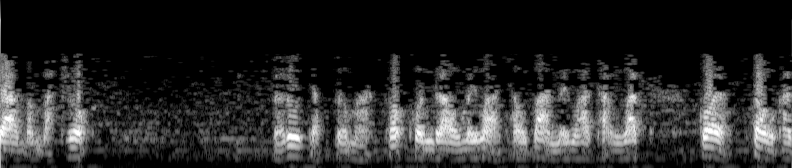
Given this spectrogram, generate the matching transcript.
ยาบำบัดโรครู้จักประมาณเพราะคนเราไม่ว่าชาวบ้านไม่ว่าทางวัด ก็ต้องอา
